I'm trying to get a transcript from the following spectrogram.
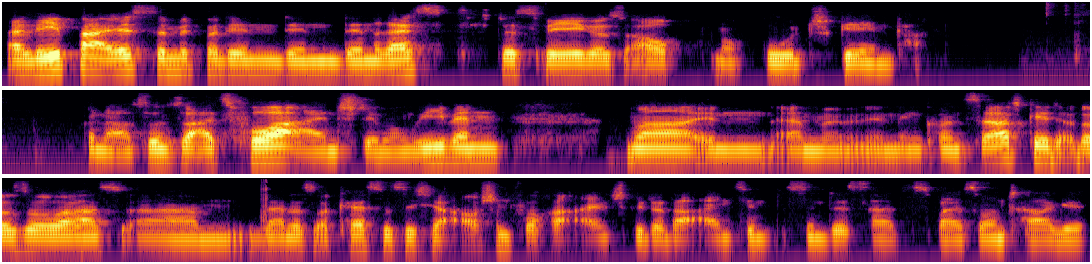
erlebbar ist, damit man den, den, den Rest des Weges auch noch gut gehen kann. Genau, so, so als Voreinstimmung, wie wenn man in, ähm, in ein Konzert geht oder sowas, ähm, da das Orchester sich ja auch schon vorher einspielt oder einsingt, sind das halt zwei Sonntage,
